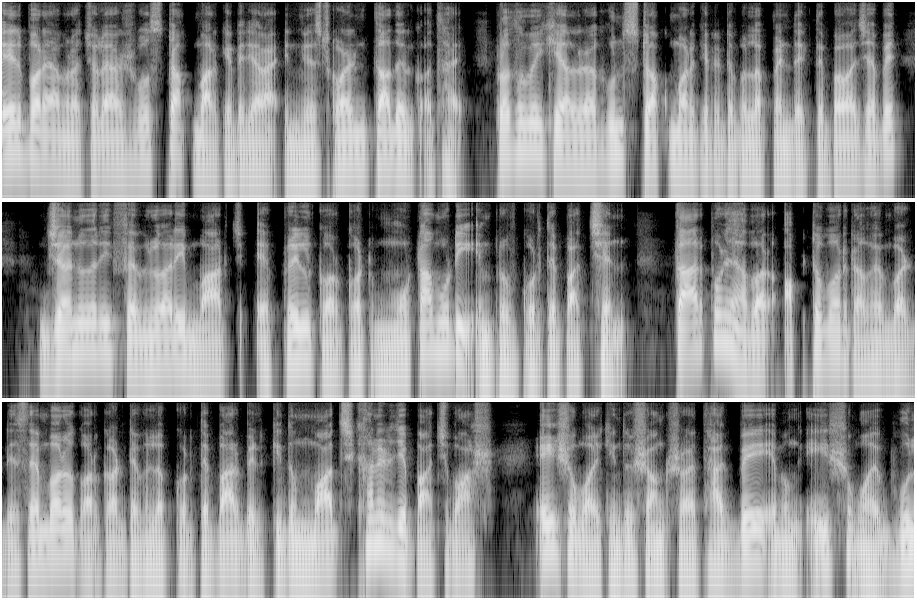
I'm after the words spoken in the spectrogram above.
এরপরে আমরা চলে আসব স্টক মার্কেটে যারা ইনভেস্ট করেন তাদের কথায়। প্রথমেই খেয়াল রাখুন স্টক মার্কেটে ডেভেলপমেন্ট দেখতে পাওয়া যাবে। জানুয়ারি ফেব্রুয়ারি মার্চ এপ্রিল কর্কট মোটামুটি ইমপ্রুভ করতে পাচ্ছেন। তারপরে আবার অক্টোবর, নভেম্বর, ডিসেম্বরও কর্কট ডেভেলপ করতে পারবেন। কিন্তু মাঝখানের যে পাঁচ মাস, এই সময় কিন্তু সংশয় থাকবে এবং এই সময় ভুল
